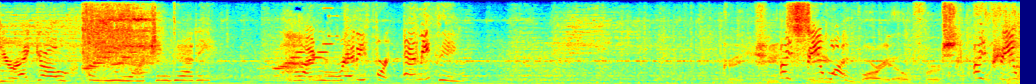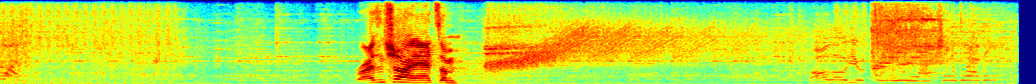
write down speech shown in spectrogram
Here I go! Are you watching, Daddy? I'm ready for anything! Okay, she'd I see see one! Vario first. I see died. one! Rise and shine, handsome! Follow you. Are you watching, Daddy?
